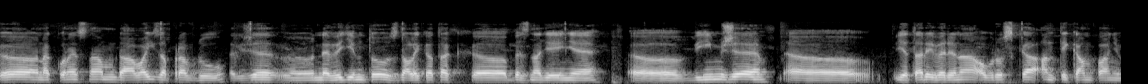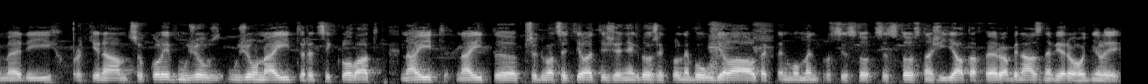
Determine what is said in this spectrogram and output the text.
eh, nakonec nám dávají za pravdu, takže eh, nevidím to zdaleka tak beznadějně. Vím, že je tady vedená obrovská antikampaň v médiích proti nám, cokoliv můžou, můžou najít, recyklovat, najít, najít před 20 lety, že někdo řekl nebo udělal, tak ten moment prostě se z toho snaží dělat aféru, aby nás nevěrohodnili.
